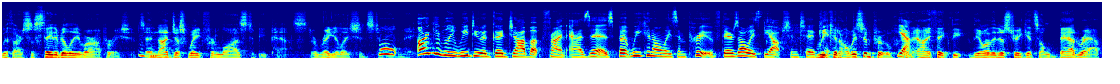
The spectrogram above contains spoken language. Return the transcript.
with our sustainability of our operations, and mm-hmm. not just wait for laws to be passed or regulations to Well, be made. arguably, we do a good job up front as is, but we can always improve. There's always the option to. we con- can always improve. Yeah. And I think the, the oil industry gets a bad rap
